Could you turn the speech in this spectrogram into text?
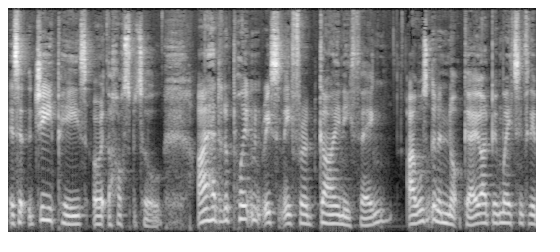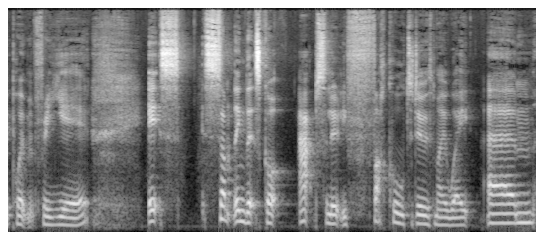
is at the GP's or at the hospital. I had an appointment recently for a gynae thing. I wasn't going to not go. I'd been waiting for the appointment for a year. It's something that's got absolutely fuck all to do with my weight. Um,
